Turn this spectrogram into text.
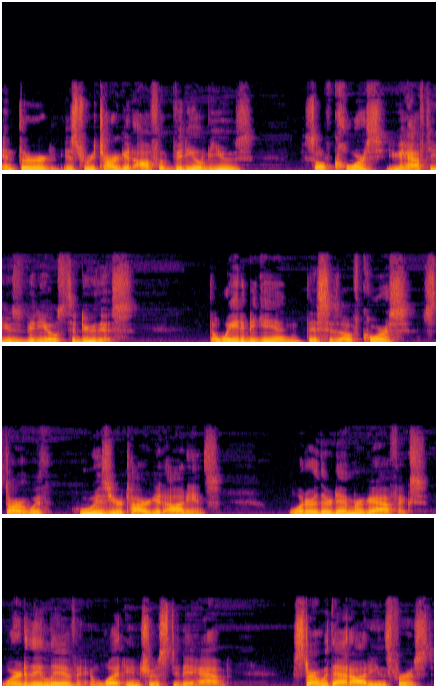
And third is to retarget off of video views. So of course, you have to use videos to do this. The way to begin this is of course, start with who is your target audience? What are their demographics? Where do they live and what interests do they have? Start with that audience first.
